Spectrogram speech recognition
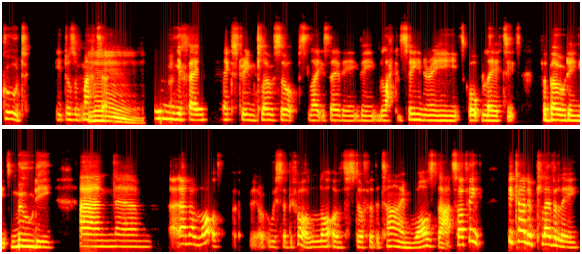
good, it doesn't matter. Mm. In your face, extreme close-ups, like you say, the the lack of scenery. It's up late. It's foreboding. It's moody, and um, and a lot of we said before, a lot of stuff at the time was that. So I think they kind of cleverly,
